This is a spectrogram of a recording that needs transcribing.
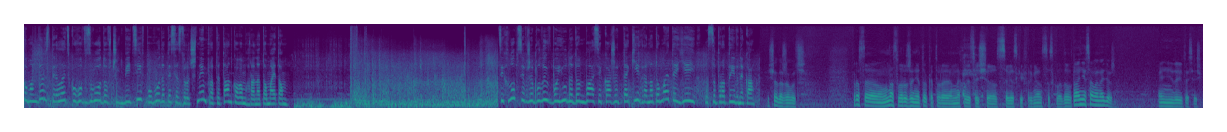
командир стрілецького взводу, вчить бійців поводитися з ручним протитанковим гранатометом. Ці хлопці вже були в бою на Донбасі. Кажуть, такі гранатомети є й у супротивника. Ще навіть краще. Просто у нас вооружение то, которое находится еще с советских времен, со складов. Но они самые надежные. Они не дают осечку.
